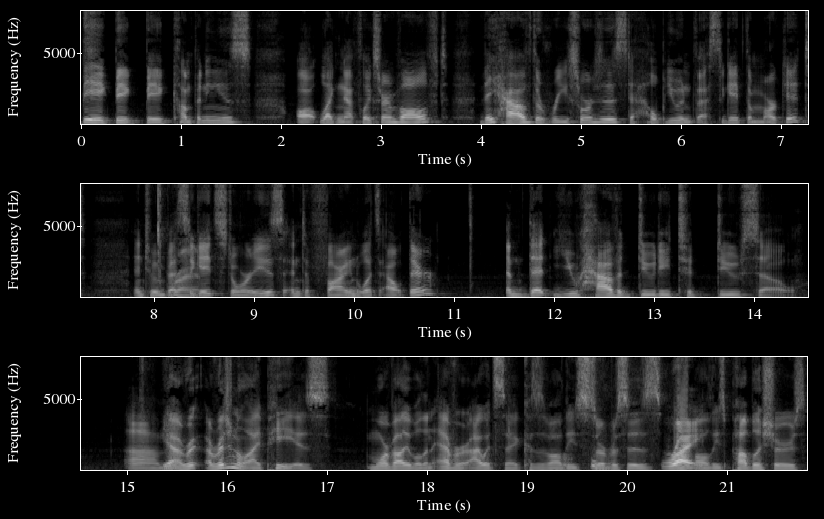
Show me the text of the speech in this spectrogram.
big, big, big companies uh, like Netflix are involved, they have the resources to help you investigate the market and to investigate stories and to find what's out there. And that you have a duty to do so. Um, Yeah, ori- original IP is more valuable than ever, I would say, because of all these services, Right. All these publishers.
